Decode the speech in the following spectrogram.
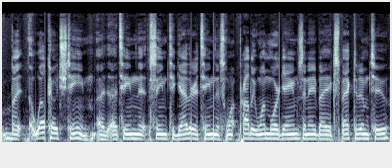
but a well coached team, a, a, team that seemed together, a team that's won, probably won more games than anybody expected them to.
